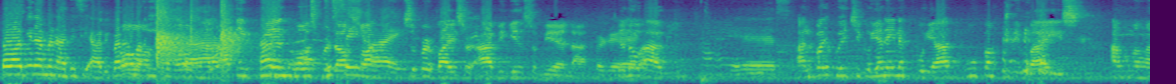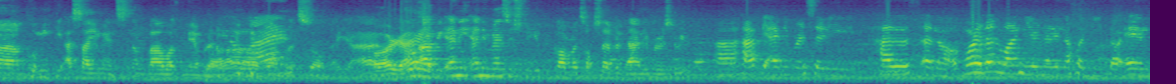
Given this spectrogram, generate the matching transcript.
Tawagin naman natin si Abby para Oh, makita oh, siya. oh, ating PN say Production. Supervisor Abigail Sobiela. Hello, Abby. Yes. Alam ba, Kuya Chico, yan ay nagpuyat upang i-revise ang mga committee assignments ng bawat member ng UP Alright. Comrades Soc. Ayan. Alright. So, Abby, any any message to UP Comrades Soc 7th anniversary? Ah, happy anniversary. Halos, ano, more than one year na rin ako dito and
